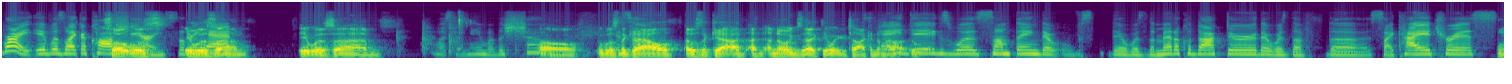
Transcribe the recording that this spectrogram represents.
right. It was like a cost so it was So it was had um it was um what's the name of the show? oh it was And the so gal it was the gal i, I know exactly what you're talking Taye about Diggs was something there was there was the medical doctor, there was the the psychiatrist, there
